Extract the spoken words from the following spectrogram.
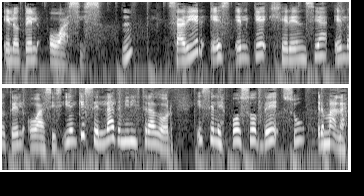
el Hotel Oasis. Sadir es el que gerencia el Hotel Oasis y el que es el administrador es el esposo de su hermana.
